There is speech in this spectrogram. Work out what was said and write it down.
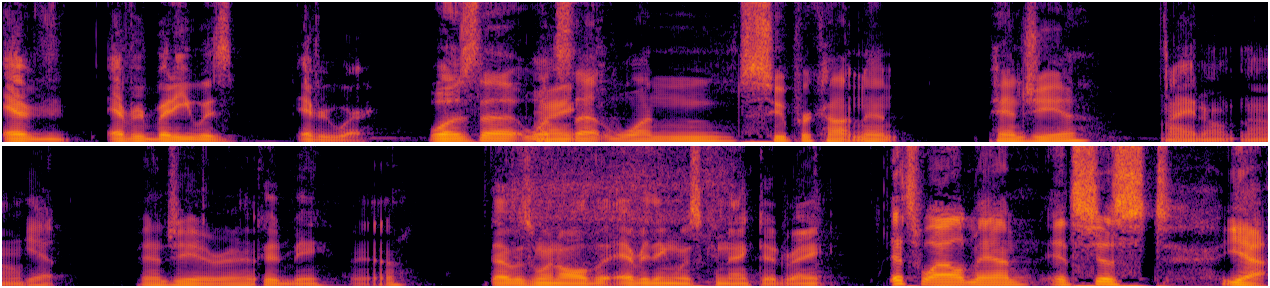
ev- everybody was everywhere. Was that what's Right. that one supercontinent? Pangea. I don't know. Yep. Pangea, right? Could be. Yeah. That was when all the everything was connected, right? It's wild, man. It's just yeah,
